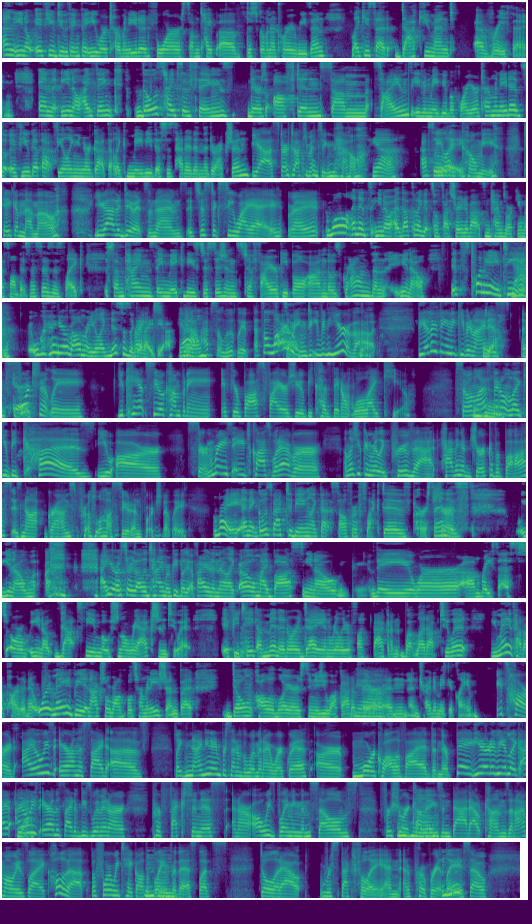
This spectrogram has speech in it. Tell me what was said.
And, you know, if you do think that you were terminated for some type of discriminatory reason, like you said, document everything. And, you know, I think those types of things, there's often some signs, even maybe before you're terminated. So if you get that feeling in your gut that like maybe this is headed in the direction. Yeah, start documenting now. Yeah. Absolutely. Be like Comey. Take a memo. You got to do it sometimes. It's just a CYA, right? Well, and it's, you know, that's what I get so frustrated about sometimes working with small businesses is like sometimes they make these decisions to fire people on those grounds. And, you know, it's 2018. Yeah where in your realm are you like this is a right. good idea yeah you know? absolutely that's alarming so, to even hear about yeah. the other thing to keep in mind yeah, is unfortunately you can't sue a company if your boss fires you because they don't like you. So unless mm-hmm. they don't like you because you are certain race, age, class, whatever, unless you can really prove that, having a jerk of a boss is not grounds for a lawsuit, unfortunately. Right. And it goes back to being like that self reflective person sure. is you know, I hear stories all the time where people get fired and they're like, oh, my boss, you know, they were um, racist, or, you know, that's the emotional reaction to it. If you take a minute or a day and really reflect back on what led up to it, you may have had a part in it, or it may be an actual wrongful termination, but don't call a lawyer as soon as you walk out of yeah. there and, and try to make a claim. It's hard. I always err on the side of, like 99% of the women I work with are more qualified than their paid. You know what I mean? Like I, yeah. I always err on the side of these women are perfectionists and are always blaming themselves for shortcomings mm-hmm. and bad outcomes. And I'm always like, hold up, before we take all the blame mm-hmm. for this, let's dole it out respectfully and, and appropriately. Mm-hmm. So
